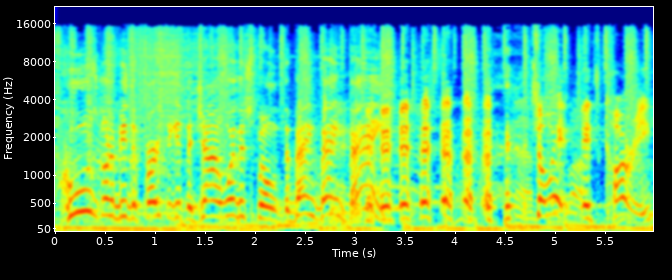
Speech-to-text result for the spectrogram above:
Who's going to be the first to get the John Witherspoon? The bang bang bang. so wait, it's Curry.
